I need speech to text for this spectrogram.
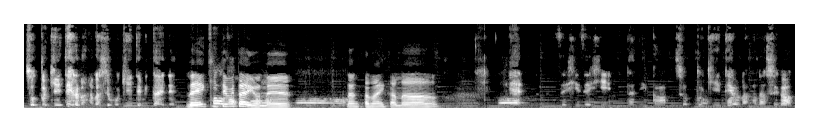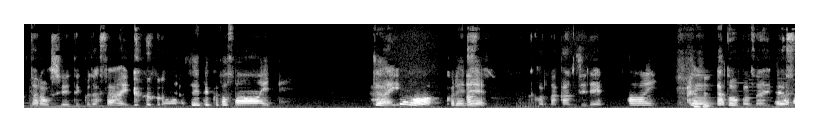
ちょっと聞いてような話も聞いてみたいね。ね聞いてみたいよね。うんなんかないかな？ね。ぜひぜひ何かちょっと聞いてような話があったら教えてください。教えてくださいじゃあ、はい今日はこれでこんな感じで。はいありがとうございます。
